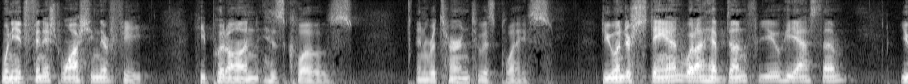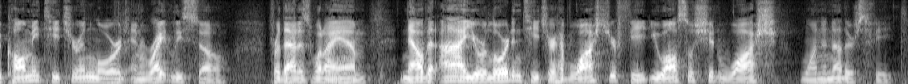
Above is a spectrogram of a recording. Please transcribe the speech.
When he had finished washing their feet, he put on his clothes and returned to his place. Do you understand what I have done for you? He asked them. You call me teacher and Lord, and rightly so, for that is what I am. Now that I, your Lord and teacher, have washed your feet, you also should wash one another's feet.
